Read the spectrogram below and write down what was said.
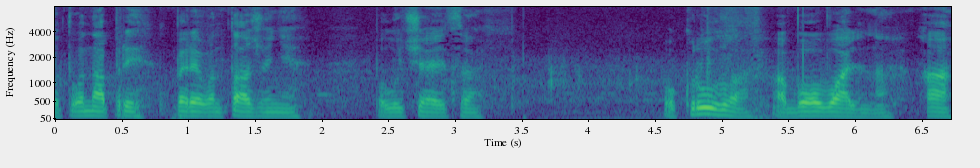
от вона при перевантаженні виходить округла або овальна, а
